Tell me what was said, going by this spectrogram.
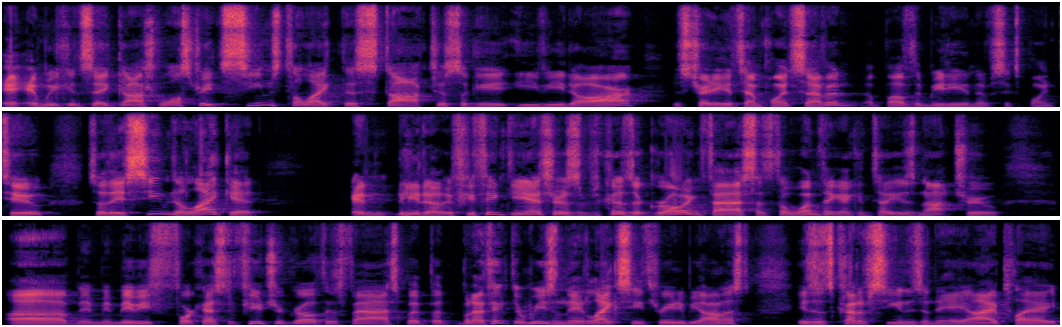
And we can say, gosh, Wall Street seems to like this stock. Just looking at EV to R, it's trading at 10.7 above the median of 6.2. So they seem to like it and you know, if you think the answer is because they're growing fast, that's the one thing I can tell you is not true. Uh, maybe, maybe forecasted future growth is fast, but but but I think the reason they like C3, to be honest, is it's kind of seen as an AI play.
